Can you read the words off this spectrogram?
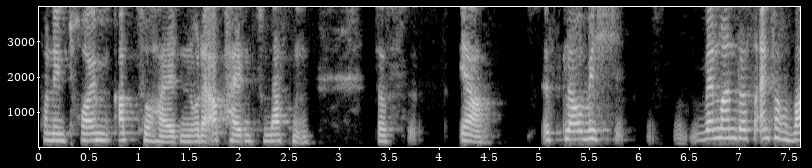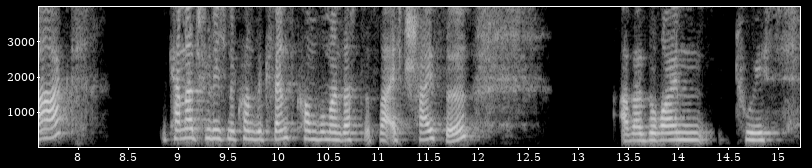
von den Träumen abzuhalten oder abhalten zu lassen. Das, ja, ist, glaube ich, wenn man das einfach wagt, kann natürlich eine Konsequenz kommen, wo man sagt, das war echt scheiße. Aber bereuen tue ich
